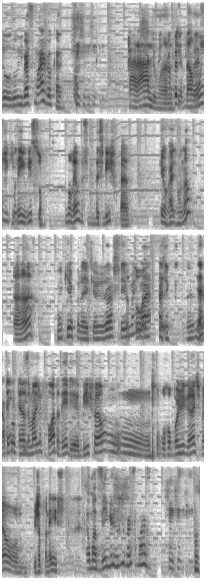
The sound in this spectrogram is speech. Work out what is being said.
do, do universo Marvel, cara. Caralho, mano. que- que da parece- onde que veio isso? Não lembro desse, desse bicho, cara. Que o Red Ronan? Aham. Aqui, peraí, que eu já achei Eu uma tô- imagem. cara. Eu É, tem, tem procurei. as imagens foda dele. O bicho é um, um robô gigante mesmo, um japonês. É uma Vinger do universo Marvel.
